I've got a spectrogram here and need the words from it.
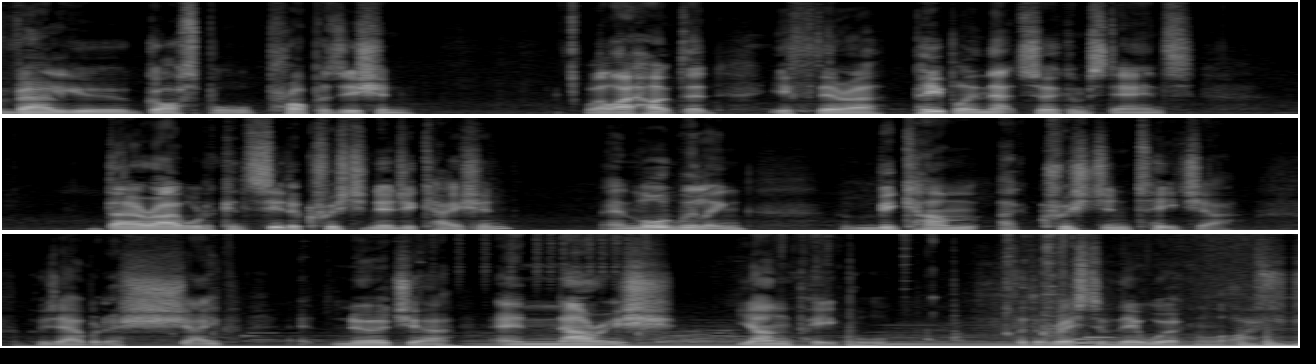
value gospel proposition. Well, I hope that if there are people in that circumstance, they are able to consider Christian education and, Lord willing, become a Christian teacher who's able to shape, nurture, and nourish young people for the rest of their working life.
